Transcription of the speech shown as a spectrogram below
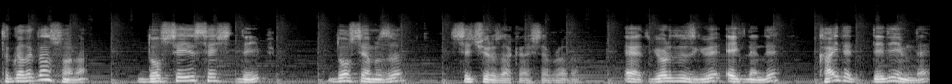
Tıkladıktan sonra dosyayı seç deyip dosyamızı seçiyoruz arkadaşlar buradan. Evet gördüğünüz gibi eklendi. Kaydet dediğimde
